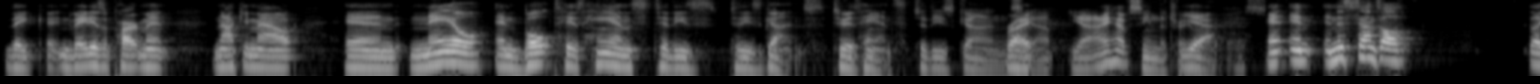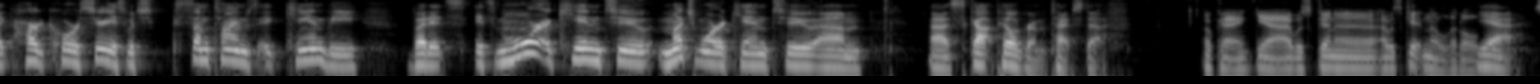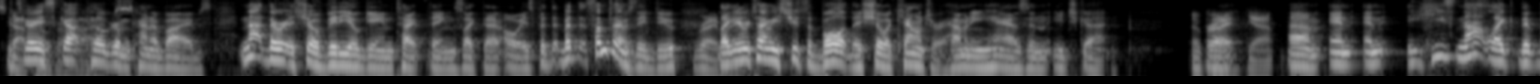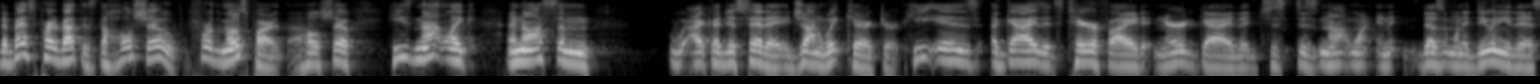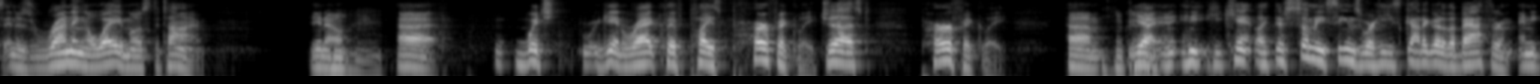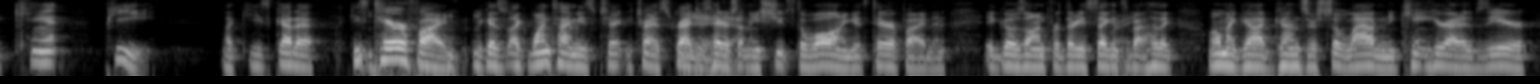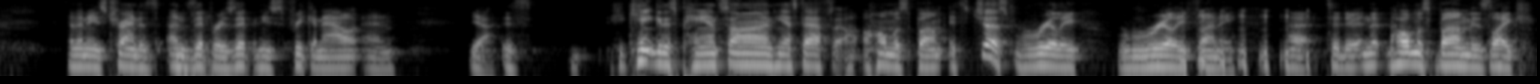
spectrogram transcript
they invade his apartment, knock him out, and nail and bolt his hands to these to these guns to his hands. to these guns. Right. Yeah. Yeah, I have seen the trailer Yeah. for this. And and and this sounds all like hardcore serious, which sometimes it can be, but it's it's more akin to much more akin to um, uh, Scott Pilgrim type stuff. Okay. Yeah, I was gonna. I was getting a little. Yeah, Scott it's very Pilgrim Scott vibes. Pilgrim kind of vibes. Not there show video game type things like that always, but but sometimes they do. Right. Like right. every time he shoots a bullet, they show a counter, how many he has in each gun. okay. right. Yeah. Um, and and he's not like the the best part about this. The whole show, for the most part, the whole show, he's not like an awesome. Like I just said, a John Wick character. He is a guy that's terrified, nerd guy that just does not want and doesn't want to do any of this, and is running away most of the time. You know, Mhm. uh, which again Radcliffe plays perfectly, just perfectly. Um, Okay. Yeah, and he, he can't like. There's so many scenes where he's got to go to the bathroom and he can't pee. Like he's got to. He's terrified because like one time he's tr- trying to scratch his Yeah, head or yeah. something. He shoots the wall and he gets terrified, and it goes on for 30 seconds Right. about how like, oh my god, guns are so loud and he can't hear out of his ear. And then he's trying to unzip Mm-hmm. or zip, and he's freaking out. And yeah, it's he can't get his pants on. He has to have a homeless bum. It's just really, really funny uh, to do. And the homeless bum is like,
